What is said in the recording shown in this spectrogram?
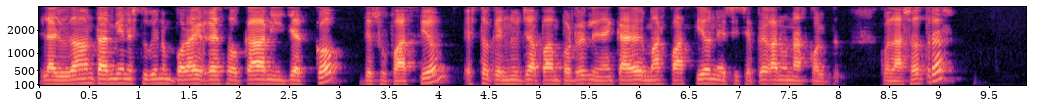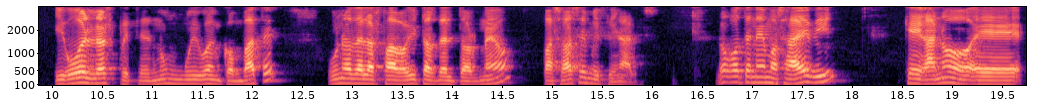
Le ayudaron también, estuvieron por ahí Rezo Khan y Jeff Cobb de su facción. Esto que en New Japan por Wrestling hay que haber más facciones y se pegan unas con, las otras. Y Whalers pues en un muy buen combate, uno de los favoritos del torneo, pasó a semifinales. Luego tenemos a Evil, que ganó eh,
